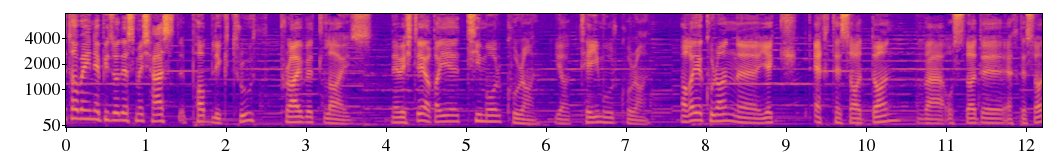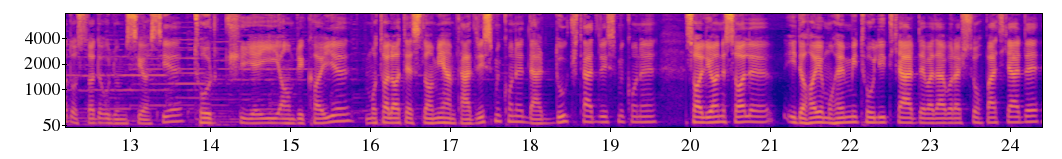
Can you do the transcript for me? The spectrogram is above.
کتاب این اپیزود اسمش هست Public Truth Private Lies. نوشته آقای تیمور کوران یا تیمور کوران. آقای کوران یک اقتصاددان و استاد اقتصاد استاد علوم سیاسی ترکیه ای آمریکایی. مطالعات اسلامی هم تدریس می‌کنه در دوک تدریس می‌کنه. سالیان سال ایده های مهمی تولید کرده و دربارش صحبت کرده.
